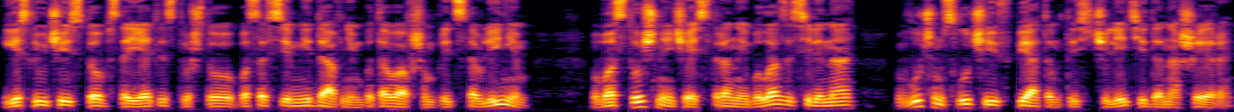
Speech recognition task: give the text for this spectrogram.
если учесть то обстоятельство, что по совсем недавним бытовавшим представлениям восточная часть страны была заселена в лучшем случае в пятом тысячелетии до нашей эры.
